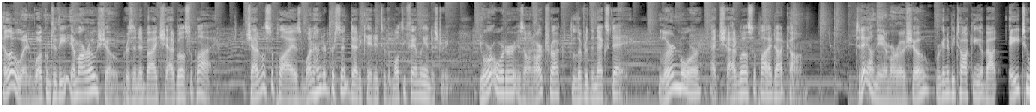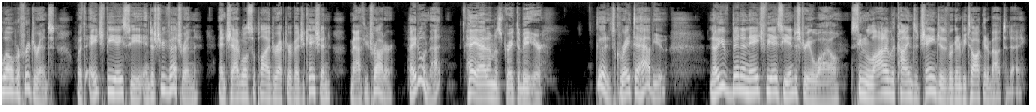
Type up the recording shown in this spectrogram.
Hello, and welcome to the MRO Show presented by Chadwell Supply. Chadwell Supply is 100% dedicated to the multifamily industry. Your order is on our truck delivered the next day. Learn more at chadwellsupply.com. Today on the MRO Show, we're going to be talking about A2L refrigerants with HVAC industry veteran and Chadwell Supply Director of Education, Matthew Trotter. How you doing, Matt? Hey, Adam. It's great to be here. Good. It's great to have you. Now, you've been in the HVAC industry a while, seen a lot of the kinds of changes we're going to be talking about today.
